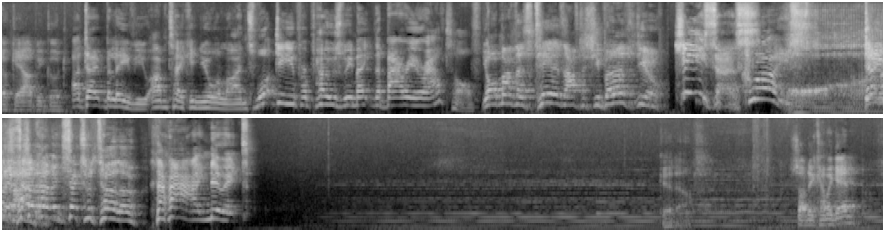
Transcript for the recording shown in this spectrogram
Okay, I'll be good. I don't believe you. I'm taking your lines. What do you propose we make the barrier out of? Your mother's tears after she birthed you! Jesus! Christ! David, I'm having sex with Turlough! Haha, I knew it! Get out. Sorry, come again?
